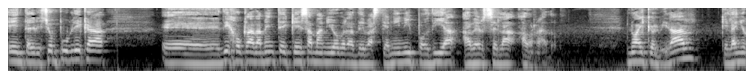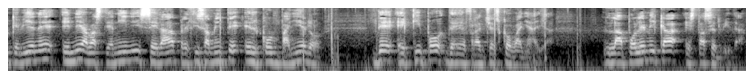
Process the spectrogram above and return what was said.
en televisión pública eh, dijo claramente que esa maniobra de Bastianini podía habérsela ahorrado. No hay que olvidar que el año que viene Enea Bastianini será precisamente el compañero de equipo de Francesco Bagnaia. La polémica está servida.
